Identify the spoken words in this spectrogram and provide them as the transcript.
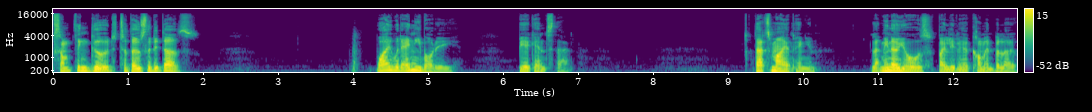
something good to those that it does. Why would anybody be against that? That's my opinion. Let me know yours by leaving a comment below.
